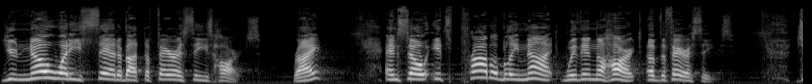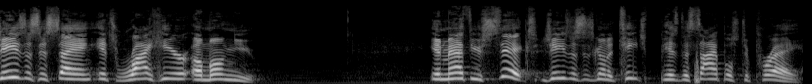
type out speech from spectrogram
You know what he said about the Pharisees' hearts, right? And so it's probably not within the heart of the Pharisees. Jesus is saying it's right here among you. In Matthew 6, Jesus is going to teach his disciples to pray.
